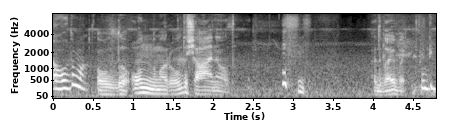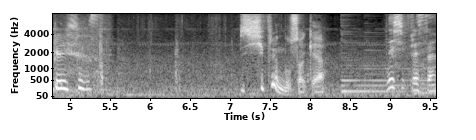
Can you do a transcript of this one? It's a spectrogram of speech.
Oldu mu? Oldu. On numara oldu. Şahane oldu. Hadi bay bay. Hadi görüşürüz. Biz şifre mi bulsak ya? Ne şifresi?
